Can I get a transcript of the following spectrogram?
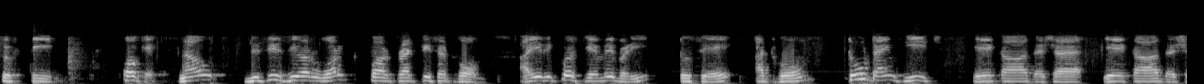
fifteen okay, now this is your work for practice at home. i request everybody to say at home two times each एकादश एकादश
